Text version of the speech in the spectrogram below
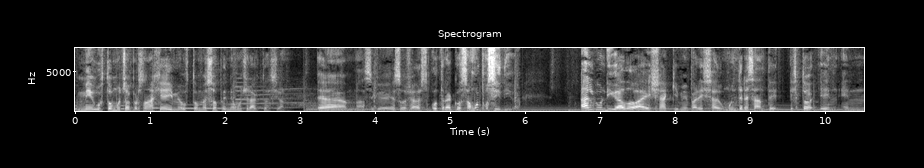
me gustó mucho el personaje y me gustó, me sorprendió mucho la actuación. Ah, así que eso ya es otra cosa muy positiva. Algo ligado a ella que me parece algo muy interesante, esto en,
